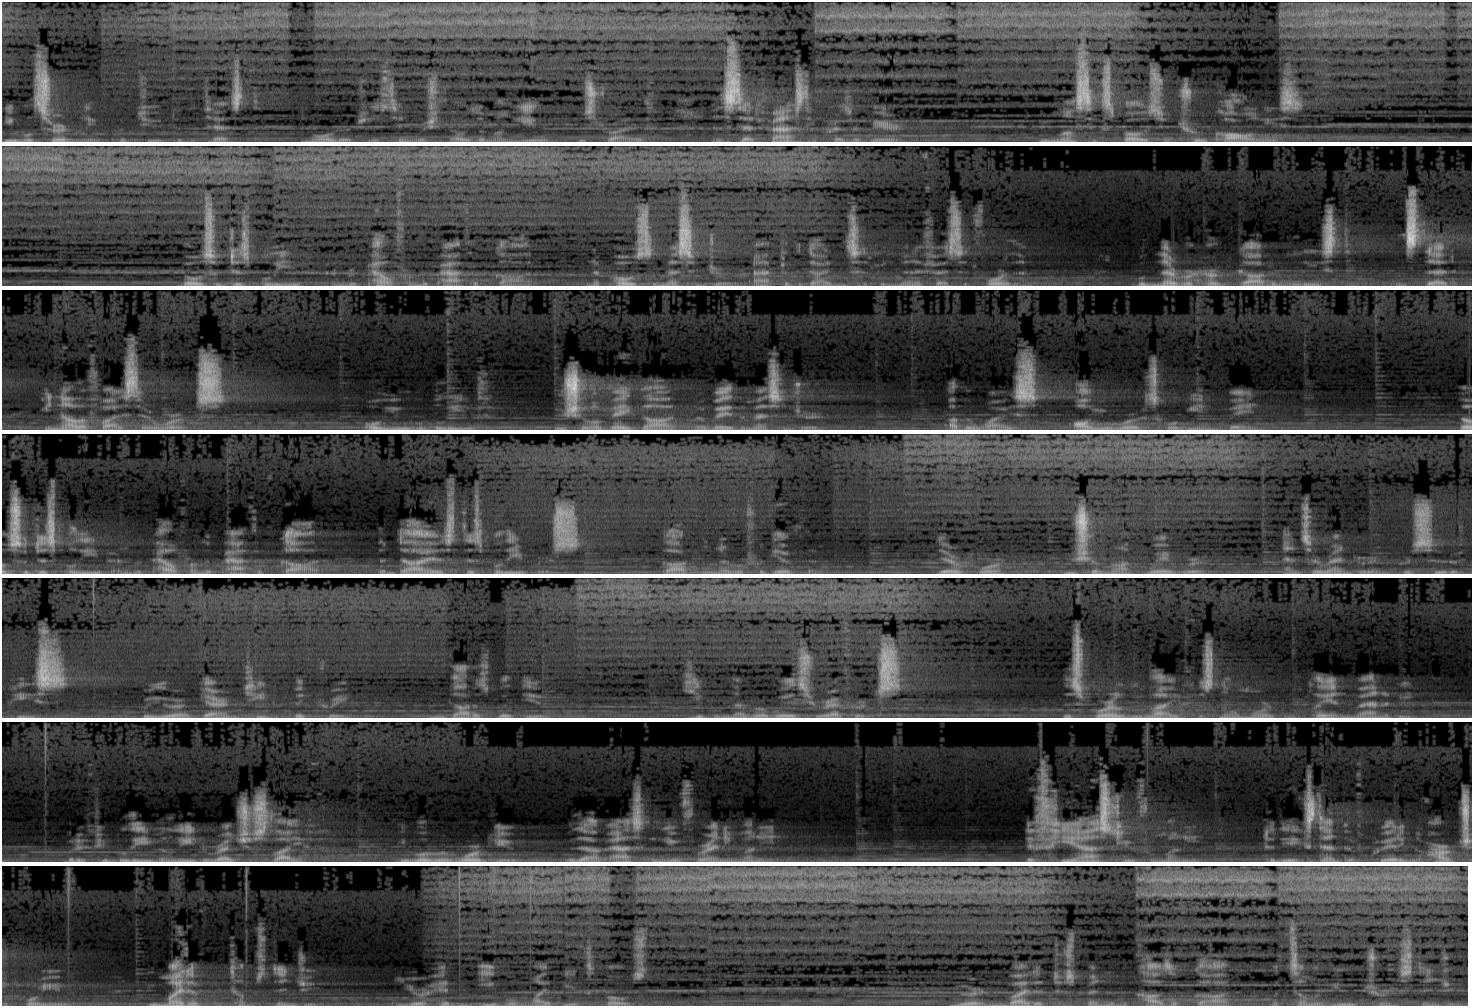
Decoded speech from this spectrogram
He will certainly put you to the test in order to distinguish those among you who strive and steadfastly persevere. You must expose your true qualities. Those who disbelieve and repel from the path of God and oppose the messenger after the guidance has been manifested for them will never hurt God in the least. Instead, he nullifies their works. O you who believe, you shall obey God and obey the messenger. Otherwise, all your works will be in vain. Those who disbelieve and repel from the path of God, then die as disbelievers. God will never forgive them. Therefore, you shall not waver and surrender in pursuit of peace, for you are guaranteed victory, and God is with you. He will never waste your efforts this worldly life is no more than play and vanity. But if you believe and lead a righteous life, He will reward you without asking you for any money. If He asked you for money to the extent of creating a hardship for you, you might have become stingy, and your hidden evil might be exposed. You are invited to spend in the cause of God, but some of you turn stingy.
